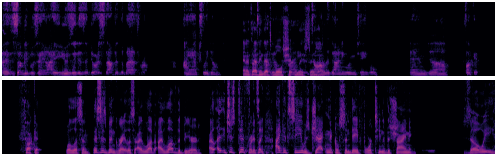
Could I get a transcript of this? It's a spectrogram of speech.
and some people say I use it as a doorstop in the bathroom. I actually don't. And it's, I think that's I bullshit when they say it's on the dining room table, and uh, fuck it. Fuck it. Well, listen, this has been great. Listen, I love, I love the beard. I, I- it's just different. It's like I could see you as Jack Nicholson, day fourteen of The Shining. Zoe,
